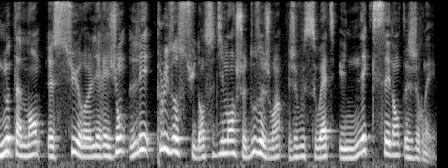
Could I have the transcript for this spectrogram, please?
notamment euh, sur les régions les plus au sud. En ce dimanche 12 juin, je vous souhaite une excellente journée.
